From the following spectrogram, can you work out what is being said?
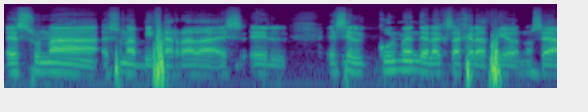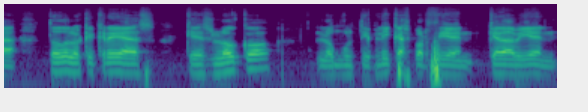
es una, es una bizarrada, es el, es el culmen de la exageración. O sea, todo lo que creas que es loco, lo multiplicas por 100, queda bien,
